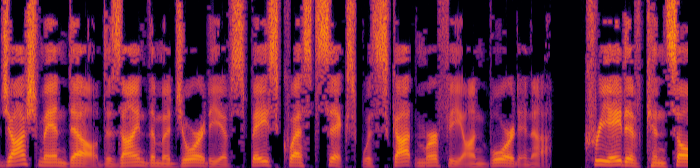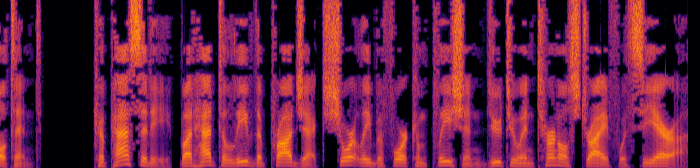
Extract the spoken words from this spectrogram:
Josh Mandel designed the majority of Space Quest 6 with Scott Murphy on board in a creative consultant capacity, but had to leave the project shortly before completion due to internal strife with Sierra.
